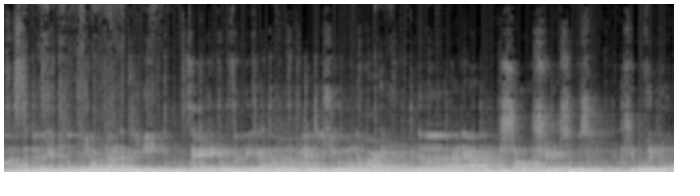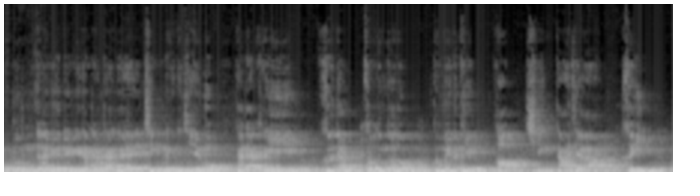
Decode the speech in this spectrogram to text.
啊四个年度表彰的提名。在这种氛围下呢，我们还要继续我们的 party。那么大家稍事休息十五分钟，我们的乐队给大家带来精美的节目，大家可以喝点，走动走动都没问题。好，请大家随意。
